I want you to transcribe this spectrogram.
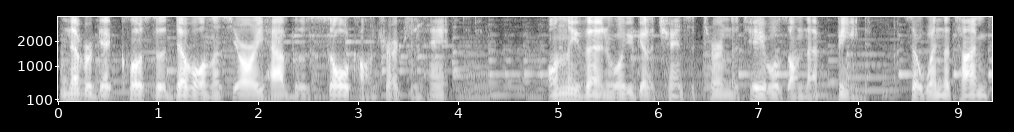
never get close to the devil unless you already have those soul contracts in hand. Only then will you get a chance to turn the tables on that fiend. So when the time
